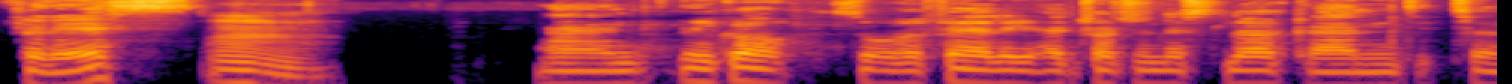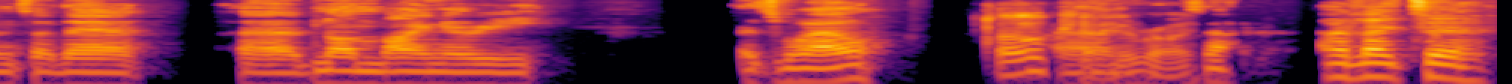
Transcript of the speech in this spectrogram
for this, Mm. and they got sort of a fairly androgynous look, and it turns out they're uh, non-binary as well. Okay. Um, right. so I'd like to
